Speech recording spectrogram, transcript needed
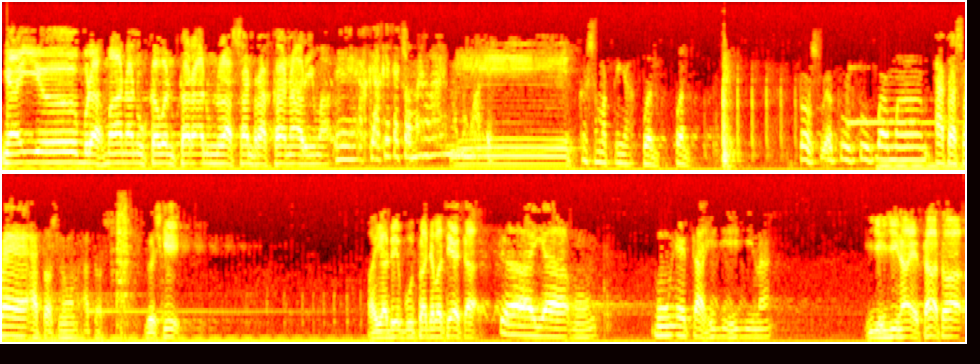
nyayi Brahmana eh, nu kawentaraan nelasan rakana Arima eh, paman. Atas we, atas non atas Geski. aya de buta jabat eta. Daya mung mung eta hiji-hijina hiji-hijina eta atau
